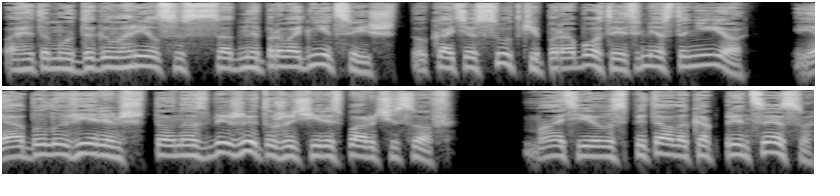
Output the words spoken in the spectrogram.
поэтому договорился с одной проводницей, что Катя сутки поработает вместо нее. Я был уверен, что она сбежит уже через пару часов. Мать ее воспитала как принцессу.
